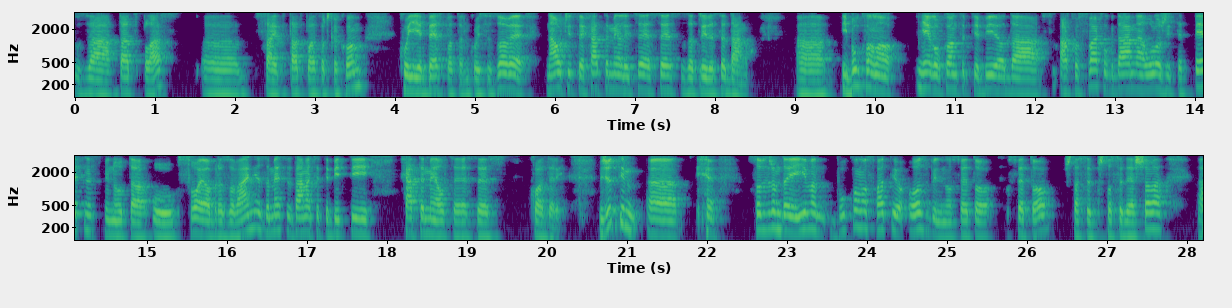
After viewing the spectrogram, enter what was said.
za TAC Plus, uh, sajt tacplus.com, koji je besplatan, koji se zove Naučite HTML i CSS za 30 dana. Uh, I bukvalno njegov koncept je bio da ako svakog dana uložite 15 minuta u svoje obrazovanje, za mesec dana ćete biti HTML, CSS koderi. Međutim, uh, s obzirom da je Ivan bukvalno shvatio ozbiljno sve to, sve to šta se, što se dešava, uh,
